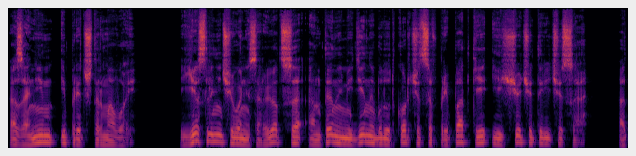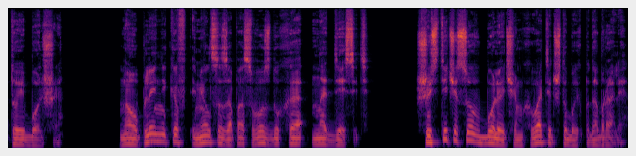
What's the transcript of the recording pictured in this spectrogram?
а за ним и предштормовой. Если ничего не сорвется, антенны Медины будут корчиться в припадке еще 4 часа, а то и больше. Но у пленников имелся запас воздуха на 10. Шести часов более чем хватит, чтобы их подобрали.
